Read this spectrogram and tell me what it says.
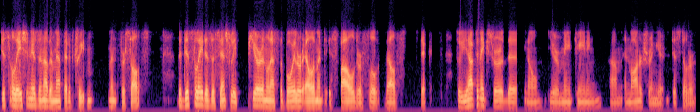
Distillation is another method of treatment for salts. The distillate is essentially pure unless the boiler element is fouled or float valve stick. So you have to make sure that you know you're maintaining um, and monitoring your distiller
